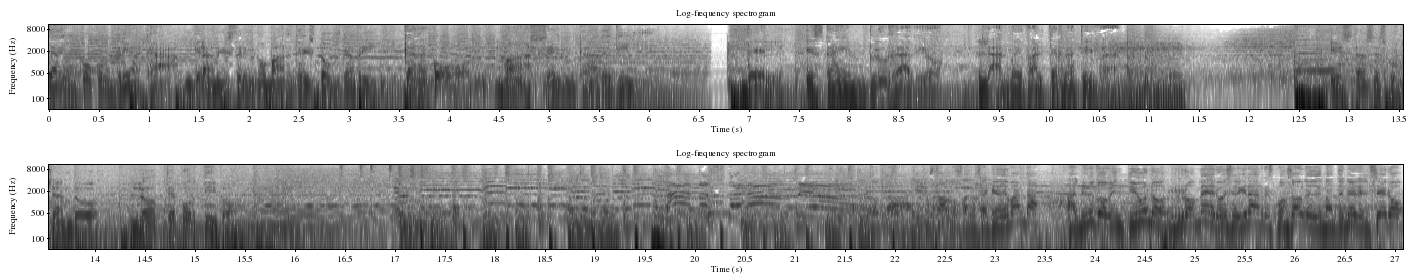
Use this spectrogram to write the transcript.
La hipocondriaca. Gran estreno martes 2 de abril. Caracol. Más cerca de ti. Del está en Blue Radio, la nueva alternativa. Estás escuchando Blog Deportivo. Pelota al costado para el saque de banda. Al minuto 21, Romero es el gran responsable de mantener el cero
